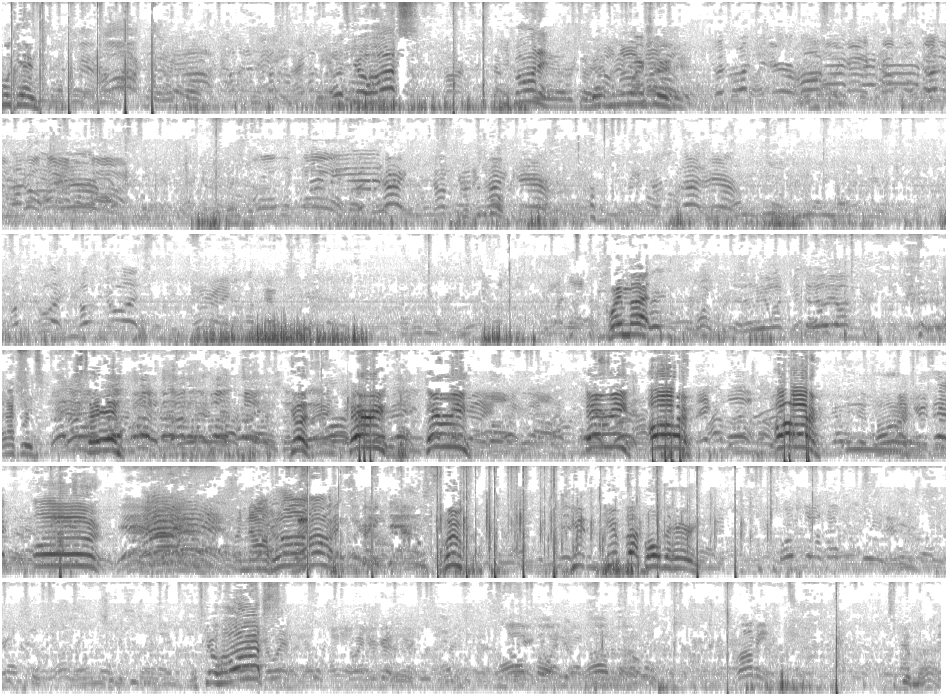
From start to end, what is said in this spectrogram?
go again. Let's go, Hawks. Keep on it. Good pressure. Claim that backwards. Stay in. Good. Harry! Harry! Harry! R! R! R! Enough. Luke! Give, give that ball to Harry. Let's go, Hawks! Rami. It's a good match.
